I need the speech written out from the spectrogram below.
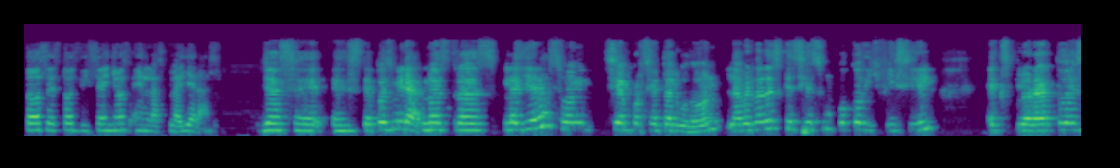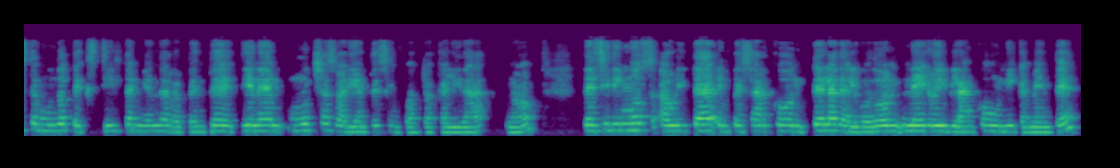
todos estos diseños en las playeras? Ya sé, este, pues mira, nuestras playeras son 100% algodón. La verdad es que sí es un poco difícil explorar todo este mundo textil también de repente tiene muchas variantes en cuanto a calidad, ¿no? Decidimos ahorita empezar con tela de algodón negro y blanco únicamente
